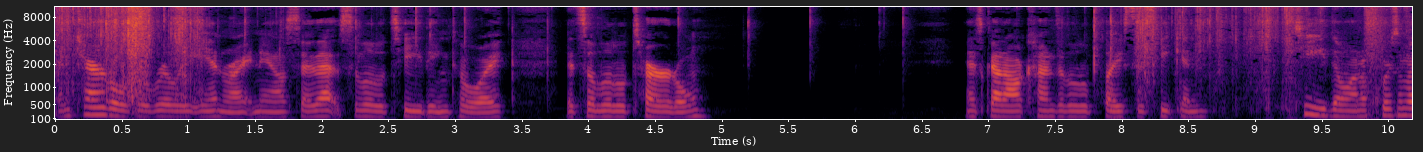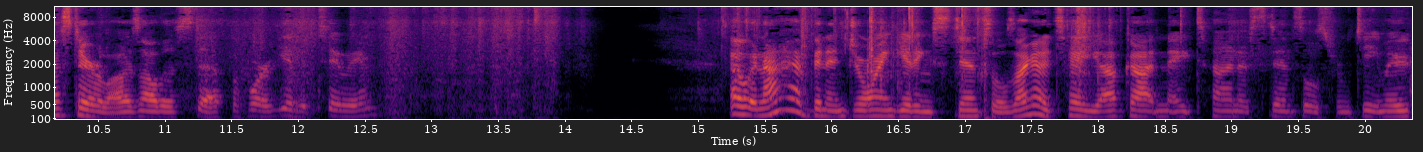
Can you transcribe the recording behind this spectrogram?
And turtles are really in right now. So that's a little teething toy. It's a little turtle. It's got all kinds of little places he can teeth on. Of course, I'm going to sterilize all this stuff before I give it to him. Oh, and I have been enjoying getting stencils. I got to tell you, I've gotten a ton of stencils from Temu,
